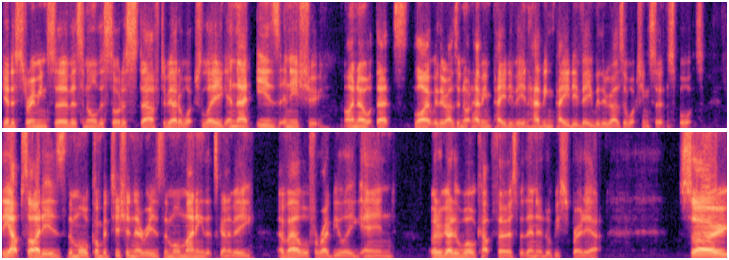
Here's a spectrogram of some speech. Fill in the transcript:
get a streaming service and all this sort of stuff to be able to watch league. And that is an issue. I know what that's like with regards to not having pay TV and having pay TV with regards to watching certain sports. The upside is the more competition there is, the more money that's going to be available for rugby league, and it'll go to the World Cup first, but then it'll be spread out. So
